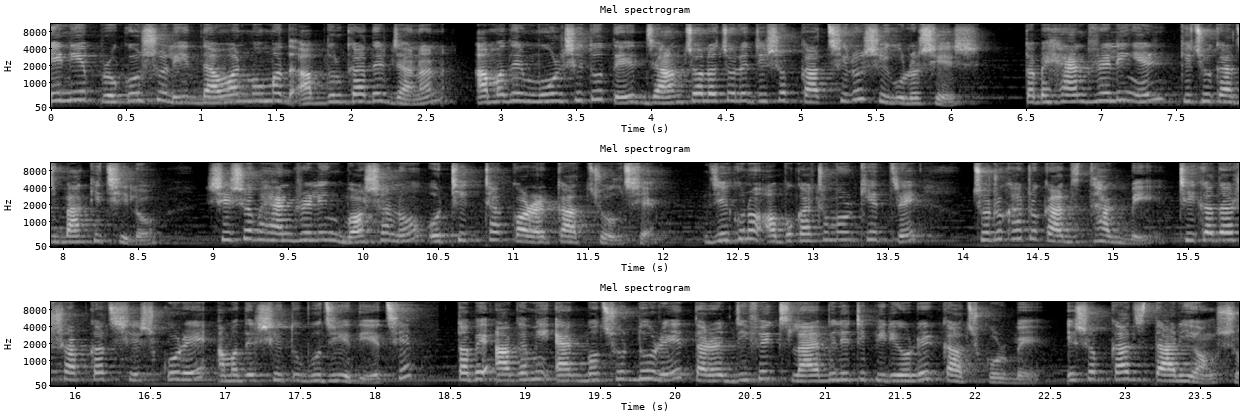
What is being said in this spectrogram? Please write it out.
এই নিয়ে প্রকৌশলী দাওয়ান মোহাম্মদ আব্দুল কাদের জানান, আমাদের মূল সেতুতে যান চলাচলের যেসব কাজ ছিল, সেগুলো শেষ। তবে হ্যান্ড রেলিংয়ের কিছু কাজ বাকি ছিল। সেসব হ্যান্ড রেলিং বসানো ও ঠিকঠাক করার কাজ চলছে। যে কোনো অবকাঠামোর ক্ষেত্রে ছোটখাটো কাজ থাকবে ঠিকাদার সব কাজ শেষ করে আমাদের সেতু বুঝিয়ে দিয়েছে। তবে আগামী এক বছর ধরে তারা ডিফেক্ট লায়াবিলিটি পিরিয়ডের কাজ করবে। এসব কাজ তারই অংশ।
